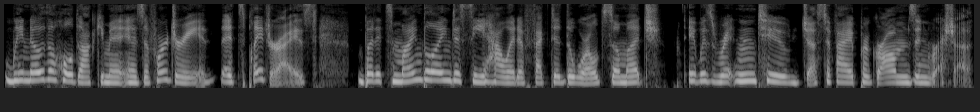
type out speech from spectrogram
we know the whole document is a forgery. It's plagiarized, but it's mind blowing to see how it affected the world so much. It was written to justify pogroms in Russia.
